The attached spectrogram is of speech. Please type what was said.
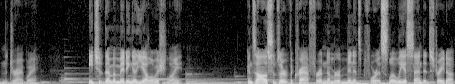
in the driveway, each of them emitting a yellowish light. Gonzalez observed the craft for a number of minutes before it slowly ascended straight up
